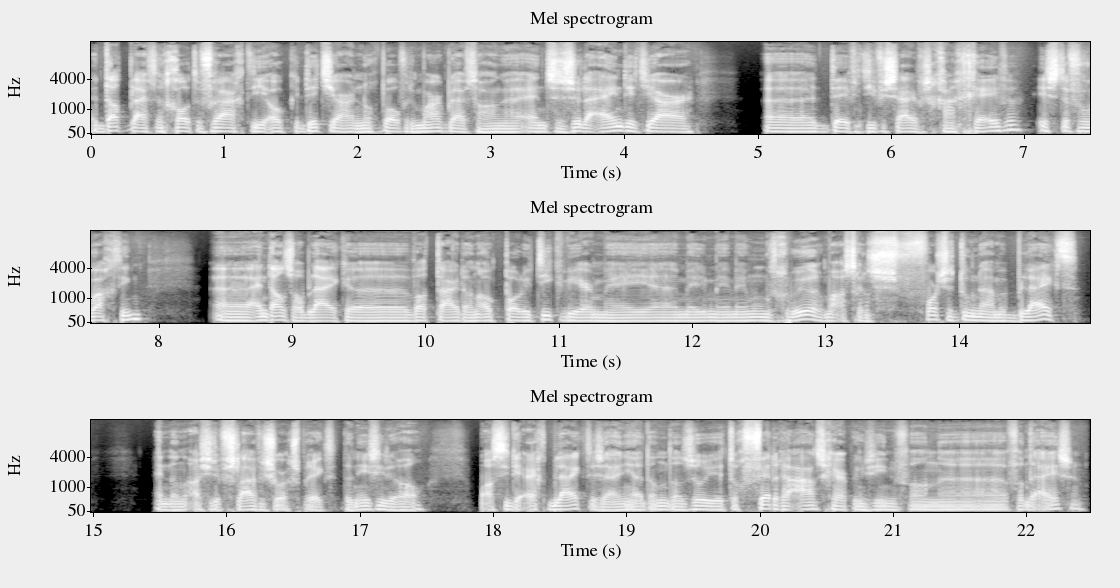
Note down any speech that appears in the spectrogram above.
dat blijft een grote vraag die ook dit jaar nog boven de markt blijft hangen. En ze zullen eind dit jaar uh, definitieve cijfers gaan geven, is de verwachting. Uh, en dan zal blijken wat daar dan ook politiek weer mee, mee, mee, mee, moet gebeuren. Maar als er een forse toename blijkt, en dan als je de verslavingszorg spreekt, dan is die er al. Maar als die er echt blijkt te zijn, ja, dan, dan zul je toch verdere aanscherping zien van, van de eisen.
